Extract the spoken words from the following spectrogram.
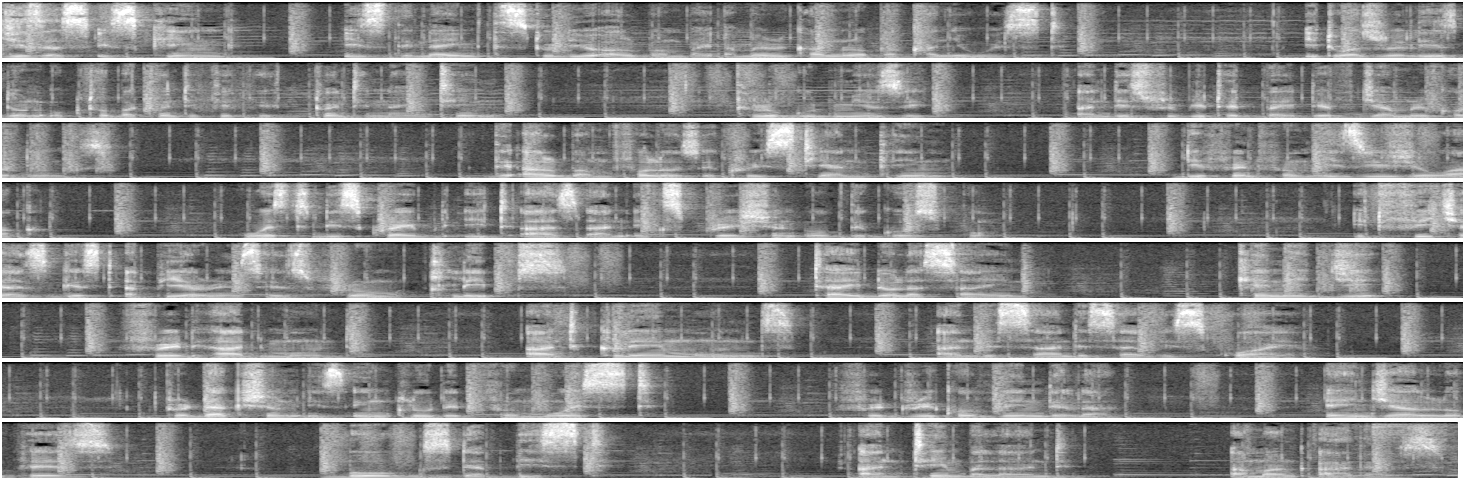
Jesus is King is the ninth studio album by American rapper Kanye West. It was released on October 25, 2019, through Good Music and distributed by Def Jam Recordings. The album follows a Christian theme. Different from his usual work, West described it as an expression of the gospel. It features guest appearances from Clipse, Ty Dolla Sign, Kenny G, Fred Hammond, Ant Clemons, and the Sunday Service Choir. Production is included from West, Federico Vindver, Angel Lopez, BoogzDaBeast, and Timbaland, among others.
